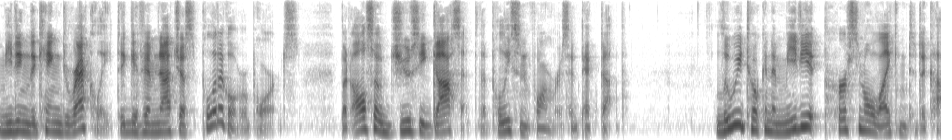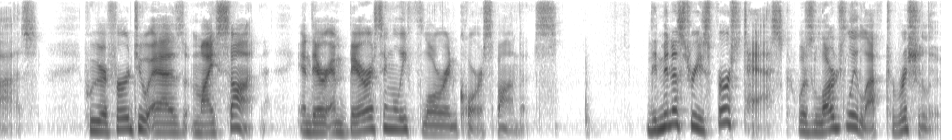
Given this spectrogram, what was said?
meeting the king directly to give him not just political reports, but also juicy gossip that police informers had picked up. Louis took an immediate personal liking to Decazes, who he referred to as my son in their embarrassingly florid correspondence. The ministry's first task was largely left to Richelieu,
